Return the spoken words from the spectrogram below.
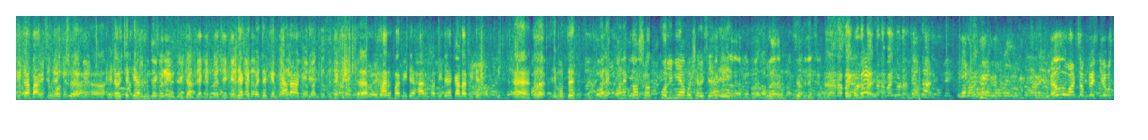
পিঠা বাংসুর হচ্ছে এটা হচ্ছে কি আর। দেখেন ভাই, দেখেন হারফা ফিডে, হারফা কাদা ফিডে। হ্যাঁ তো এই মুহূর্তে অনেক অনেক দর্শক পলি নিয়ে বসে রয়েছে। কি অবস্থা?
